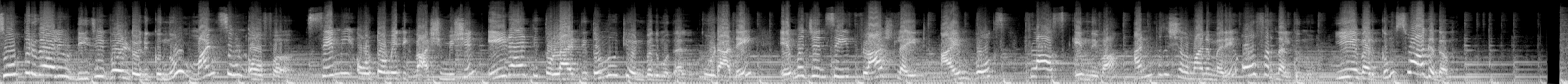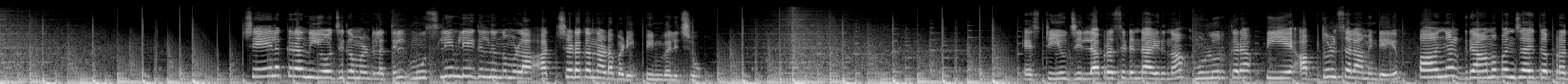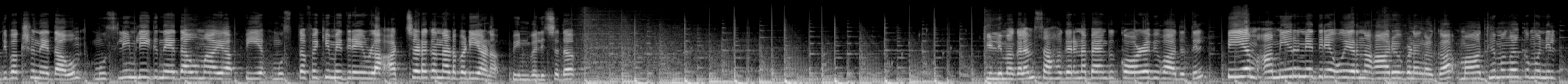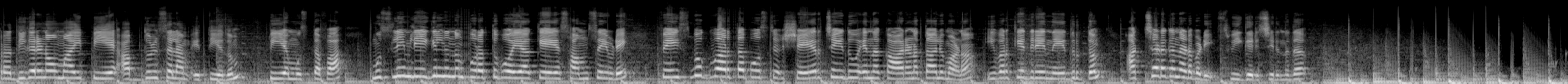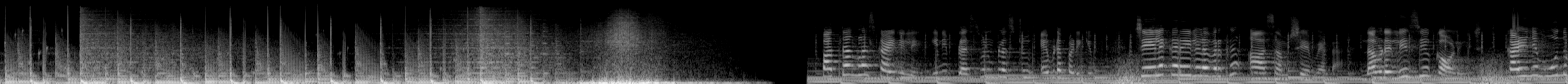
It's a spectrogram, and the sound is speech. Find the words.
Super value ഡിജി world ഒരുക്കുന്നു. Monsoon offer semi automatic washing machine ഏഴായിരത്തി തൊള്ളായിരത്തി തൊണ്ണൂറ്റി ഒൻപത് മുതൽ. കൂടാതെ emergency flash light iron box flask എന്നിവ അൻപത് ശതമാനം വരെ ഓഫർ നൽകുന്നു. ഏവർക്കും സ്വാഗതം. ചേലക്കര നിയോജക മണ്ഡലത്തിൽ മുസ്ലിം ലീഗിൽ നിന്നുമുള്ള അച്ചടക്ക നടപടി പിൻവലിച്ചു. എസ് ടി യു ജില്ലാ പ്രസിഡന്റായിരുന്ന മുള്ളൂർക്കര പി എ അബ്ദുൾ സലാമിന്റെയും പാഞ്ഞൾ ഗ്രാമപഞ്ചായത്ത് പ്രതിപക്ഷ നേതാവും മുസ്ലിം ലീഗ് നേതാവുമായ പി എം മുസ്തഫയ്ക്കുമെതിരെയുള്ള അച്ചടക്ക നടപടിയാണ് പിൻവലിച്ചത്. കിളിമകലം സഹകരണ ബാങ്ക് കോഴ വിവാദത്തിൽ പി എം അമീറിനെതിരെ ഉയർന്ന ആരോപണങ്ങൾക്ക് മാധ്യമങ്ങൾക്ക് മുന്നിൽ പ്രതികരണവുമായി പി എ അബ്ദുൾ സലാം എത്തിയതും പി എം മുസ്തഫ മുസ്ലിം ലീഗിൽ നിന്നും പുറത്തുപോയ കെ എസ് ഹംസയുടെ ഫേസ്ബുക്ക് വാർത്താ പോസ്റ്റ് ഷെയർ ചെയ്തു എന്ന കാരണത്താലുമാണ് ഇവർക്കെതിരെ നേതൃത്വം അച്ചടക്ക നടപടി സ്വീകരിച്ചിരുന്നത്. പത്താം ക്ലാസ് കഴിഞ്ഞില്ലേ? ഇനി പ്ലസ് വൺ പ്ലസ് ടു എവിടെ പഠിക്കും? ചേലക്കരയിലുള്ളവർക്ക് ആ സംശയം വേണ്ട. നമ്മുടെ ലിസ്യു കോളേജ്. കഴിഞ്ഞ മൂന്ന്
